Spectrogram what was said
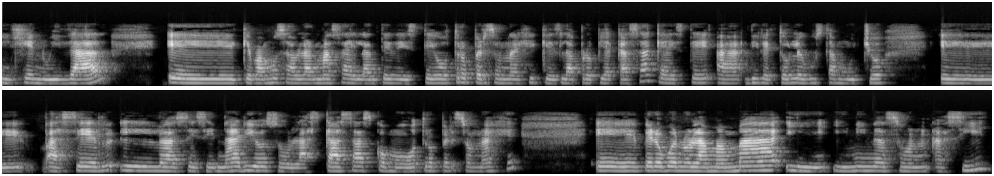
ingenuidad. Eh, que vamos a hablar más adelante de este otro personaje que es la propia casa, que a este director le gusta mucho eh, hacer los escenarios o las casas como otro personaje. Eh, pero bueno, la mamá y, Nina son así.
